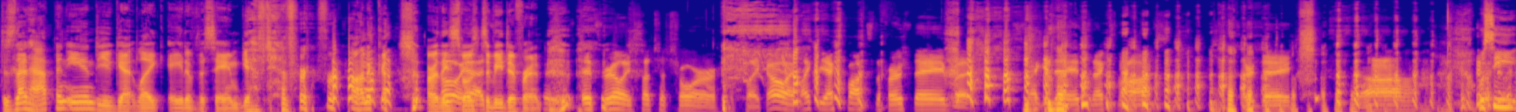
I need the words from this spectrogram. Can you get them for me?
Does that happen, Ian? Do you get like eight of the same gift ever for Hanukkah? Are they Oh, supposed yeah. to be different? it's really such a chore. It's like, oh, I like the Xbox the first day, but second day it's an Xbox. Third day, ah. Well, see,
